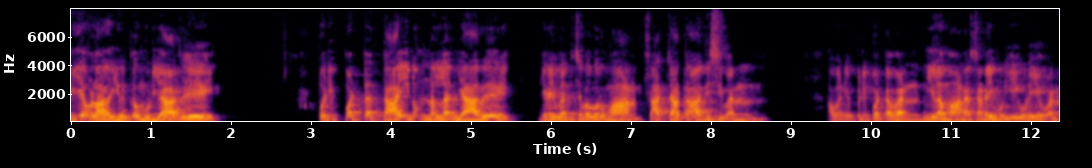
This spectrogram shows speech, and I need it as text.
தீயவளாக இருக்க முடியாது. அப்படிப்பட்ட தாயினும் நல்லன் யாரு? இறைவன் சிவபெருமான் சாட்சாத் ஆதிசிவன். அவன் எப்படிப்பட்டவன்? நீளமான சடைமுடியை உடையவன்.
